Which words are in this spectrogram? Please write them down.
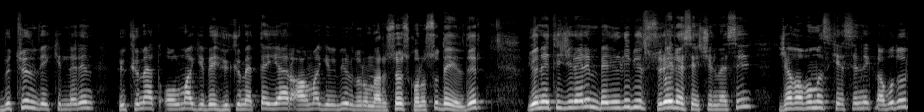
Bütün vekillerin hükümet olma gibi, hükümette yer alma gibi bir durumları söz konusu değildir. Yöneticilerin belirli bir süreyle seçilmesi cevabımız kesinlikle budur.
